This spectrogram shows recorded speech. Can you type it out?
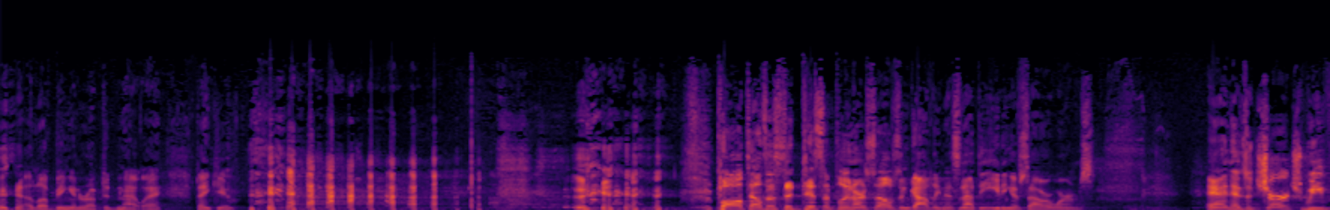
I love being interrupted in that way. Thank you. Paul tells us to discipline ourselves in godliness, not the eating of sour worms. And as a church, we've,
